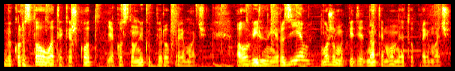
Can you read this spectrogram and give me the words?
використовувати кешкод як основний купюроприймач. А у вільний роз'єм можемо під'єднати монетоприймач.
